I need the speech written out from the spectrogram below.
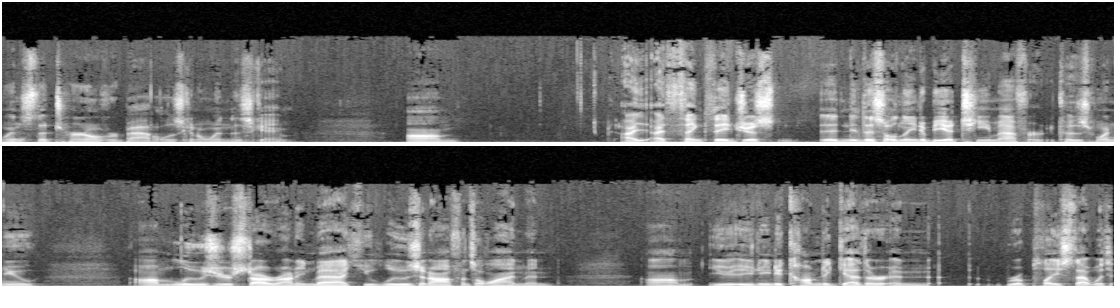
wins the turnover battle is going to win this game. Um, I I think they just this will need to be a team effort because when you um, lose your star running back, you lose an offensive lineman. Um, you you need to come together and replace that with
